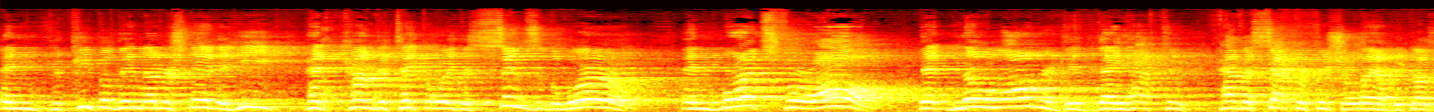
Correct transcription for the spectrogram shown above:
And the people didn't understand that he had come to take away the sins of the world. And once for all, that no longer did they have to have a sacrificial lamb because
